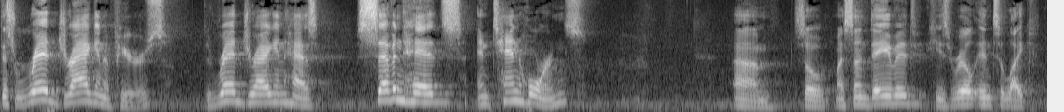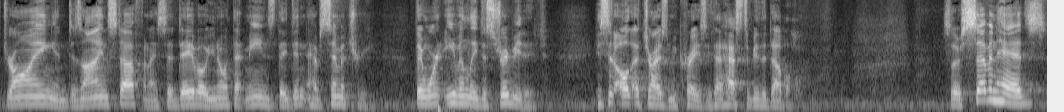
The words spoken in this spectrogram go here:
this red dragon appears, The red dragon has seven heads and ten horns. Um, so my son David, he's real into like drawing and design stuff. And I said, Dave, oh, you know what that means? They didn't have symmetry. They weren't evenly distributed. He said, Oh, that drives me crazy. That has to be the devil. So there's seven heads,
